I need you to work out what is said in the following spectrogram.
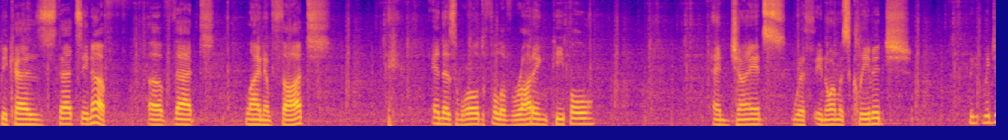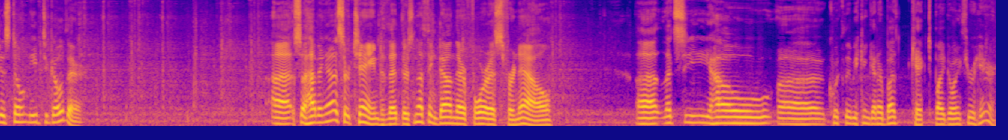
because that's enough of that line of thought in this world full of rotting people and giants with enormous cleavage. We, we just don't need to go there. Uh, so, having ascertained that there's nothing down there for us for now, uh, let's see how uh, quickly we can get our butt kicked by going through here.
